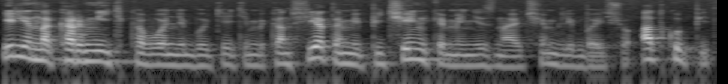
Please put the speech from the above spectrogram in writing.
Или накормить кого-нибудь этими конфетами, печеньками, не знаю, чем-либо еще. Откупиться.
